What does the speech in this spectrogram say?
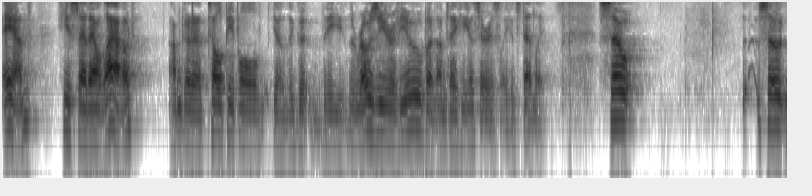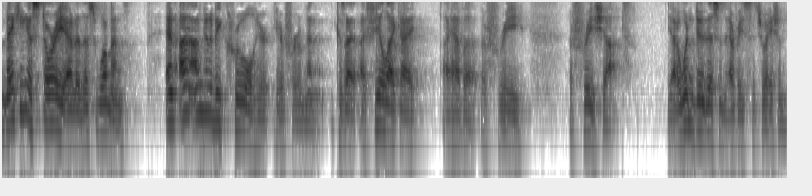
And he said out loud, I'm going to tell people, you know, the good, the, the rosier view, but I'm taking it seriously. It's deadly. So, so making a story out of this woman, and I, am going to be cruel here, here for a minute, because I, I feel like I, I have a, a free, a free shot. Yeah, I wouldn't do this in every situation.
